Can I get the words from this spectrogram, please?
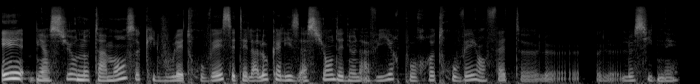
Et bien sûr, notamment, ce qu'ils voulaient trouver, c'était la localisation des deux navires pour retrouver en fait euh, le, Sydney.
